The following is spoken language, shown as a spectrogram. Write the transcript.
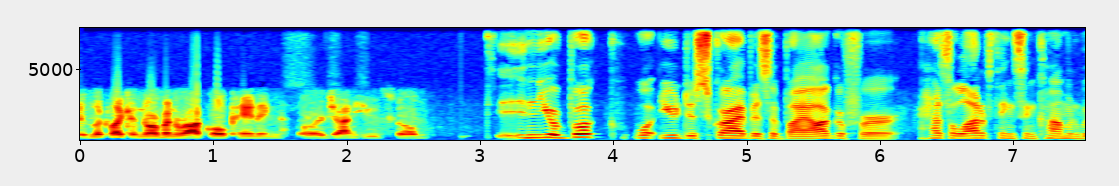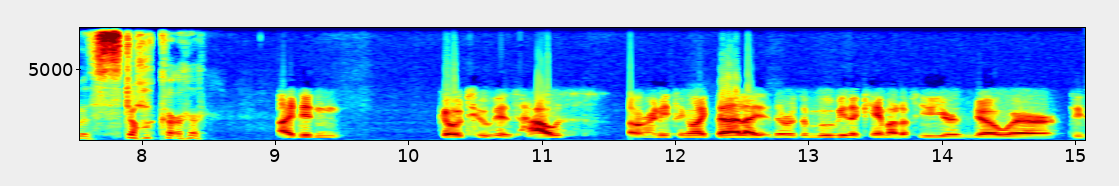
It looked like a Norman Rockwell painting or a John Hughes film. In your book, what you describe as a biographer has a lot of things in common with a stalker. I didn't go to his house or anything like that. I, there was a movie that came out a few years ago where these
